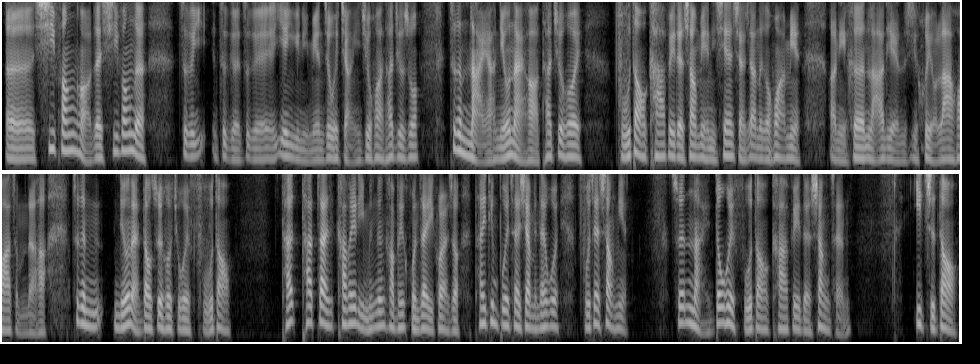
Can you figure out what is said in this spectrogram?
呃西方哈，在西方的这个这个这个谚语里面就会讲一句话，他就说这个奶啊牛奶哈，它就会浮到咖啡的上面。你现在想象那个画面啊，你喝拿铁会有拉花什么的哈，这个牛奶到最后就会浮到它它在咖啡里面跟咖啡混在一块的时候，它一定不会在下面，它会浮在上面，所以奶都会浮到咖啡的上层，一直到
